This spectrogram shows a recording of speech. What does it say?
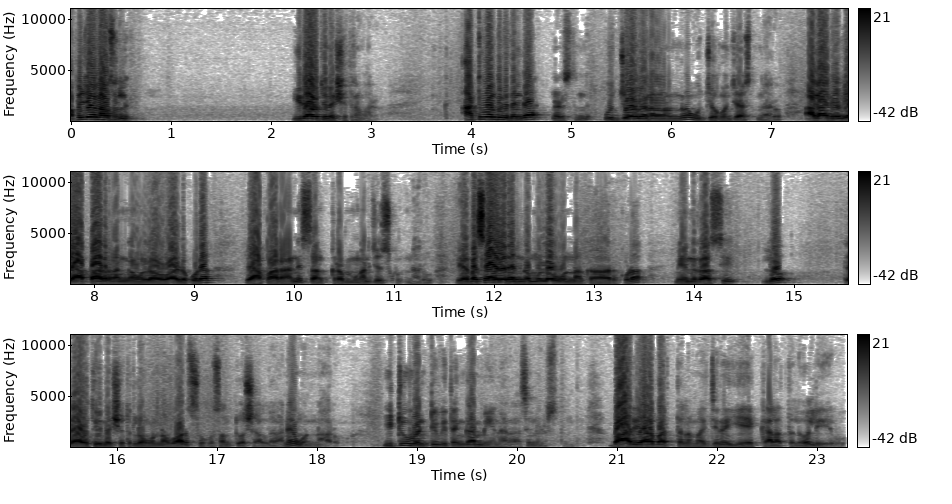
అప్పులు చేయడం అవసరం లేదు. ఈ రేవతి నక్షత్రం వారు. అటువంటి విధంగా నడుస్తుంది. ఉద్యోగ రంగంలో ఉద్యోగం చేస్తున్నారు. అలాగే వ్యాపార రంగంలో వాళ్ళు కూడా వ్యాపారాన్ని సంక్రమంగా చేసుకుంటున్నారు. వ్యవసాయ రంగంలో ఉన్న కారు కూడా మీనరాశిలో రేవతి నక్షత్రంలో ఉన్నవారు సుఖ సంతోషాలుగానే ఉన్నారు. ఇటువంటి విధంగా మీనరాశి నడుస్తుంది. భార్యాభర్తల మధ్యన ఏ కలతలో లేవు.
